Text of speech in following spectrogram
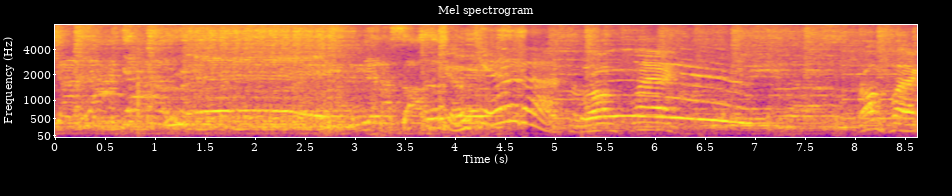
Go Canada! That's the wrong flag. Wrong flag.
